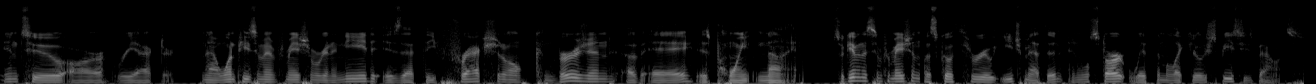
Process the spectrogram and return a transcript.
into our reactor. Now one piece of information we're going to need is that the fractional conversion of A is 0.9. So given this information, let's go through each method and we'll start with the molecular species balance.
